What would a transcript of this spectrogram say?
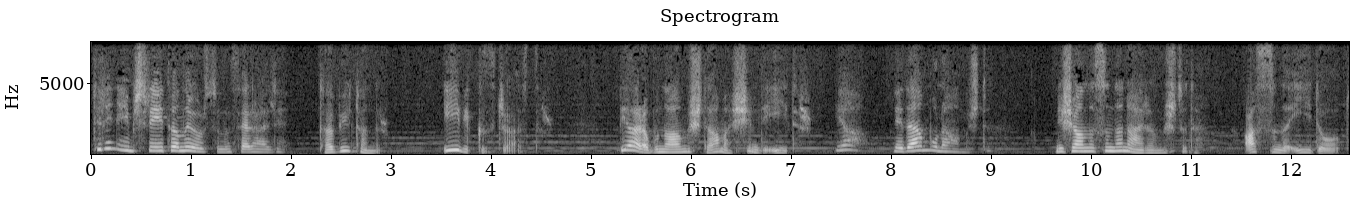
Tülin hemşireyi tanıyorsunuz herhalde. Tabii tanırım. İyi bir kızcağızdır. Bir ara bunu almıştı ama şimdi iyidir. Ya neden bunu almıştın? Nişanlısından ayrılmıştı da. Aslında iyi de oldu.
